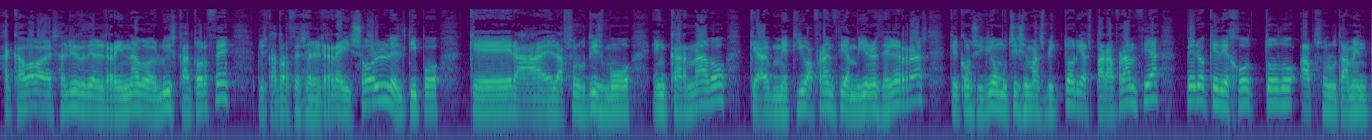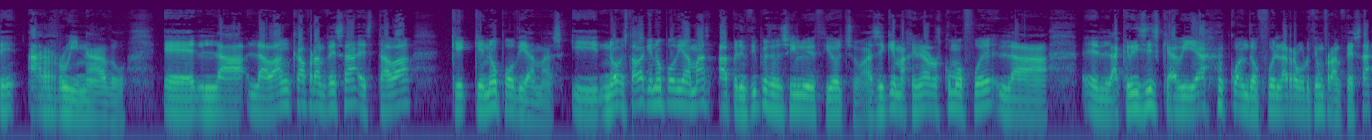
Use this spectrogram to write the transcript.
acababa de salir del reinado de Luis XIV. Luis XIV es el rey sol, el tipo que era el absolutismo encarnado, que metió a Francia en millones de guerras, que consiguió muchísimas victorias para Francia, pero que dejó todo absolutamente arruinado. Eh, la, la banca francesa estaba que, no podía más. Y no, estaba que no podía más a principios del siglo XVIII. Así que imaginaros cómo fue la, eh, la crisis que había cuando fue la Revolución Francesa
